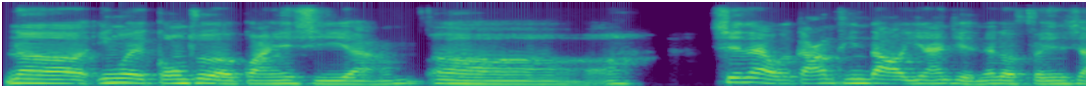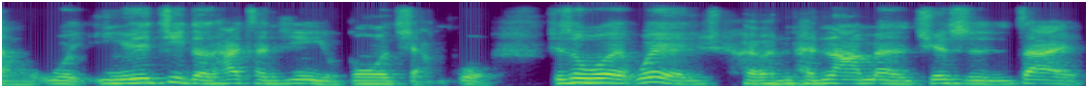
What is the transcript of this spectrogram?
那因为工作的关系呀，呃，现在我刚刚听到怡兰姐那个分享，我隐约记得她曾经有跟我讲过。其实我也我也很很纳闷，其实，在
